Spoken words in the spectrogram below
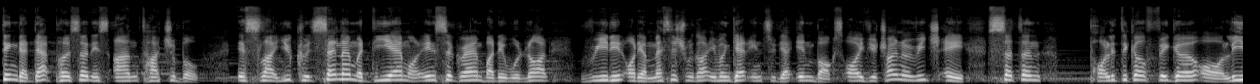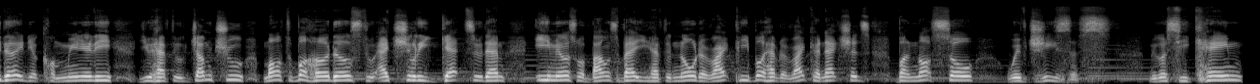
think that that person is untouchable. It's like you could send them a DM on Instagram, but they would not read it, or their message would not even get into their inbox. Or if you're trying to reach a certain political figure or leader in your community, you have to jump through multiple hurdles to actually get to them. Emails will bounce back. You have to know the right people, have the right connections, but not so with Jesus because he came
